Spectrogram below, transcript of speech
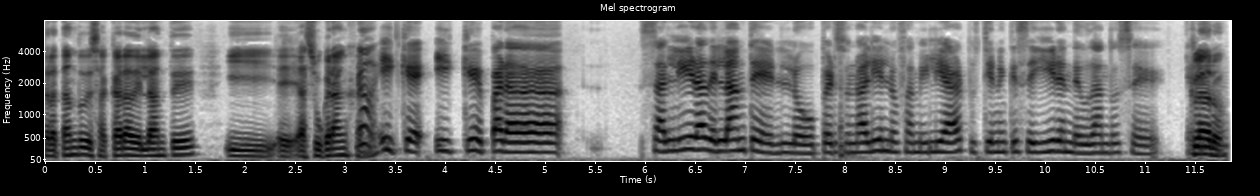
tratando de sacar adelante y, eh, a su granja. No, Y, que, y que para salir adelante en lo personal y en lo familiar, pues tienen que seguir endeudándose. Claro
